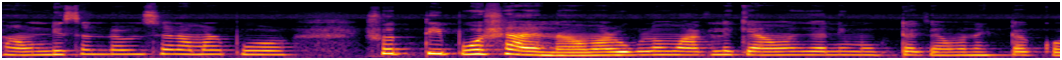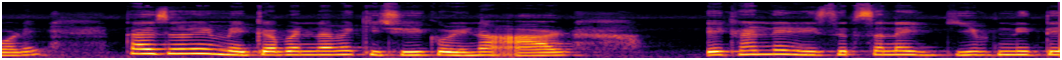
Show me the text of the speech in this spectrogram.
ফাউন্ডেশন টাউন্ডেশন আমার সত্যি পোষায় না। আমার ওগুলো মাখলে কেমন জানি মুখটা কেমন একটা করে। তাই জন্য আমি মেকআপের নামে কিছুই করি না। আর এখানে রিসেপশানে গিফট নিতে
